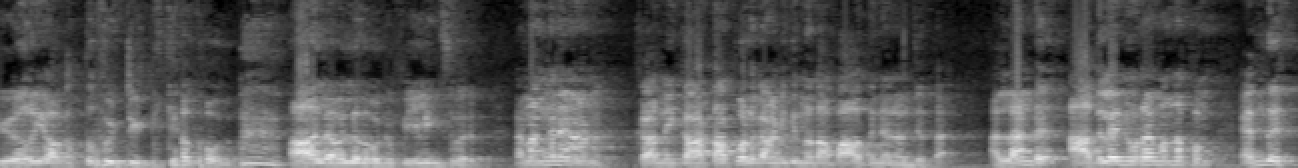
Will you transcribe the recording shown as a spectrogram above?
കേറി അകത്ത് പോയിട്ട് ഇടിക്കാൻ തോന്നും. ആ ലെവലിൽ നമുക്ക് ഫീലിങ്സ് വരും. കാരണം അങ്ങനെയാണ്. കാരണം ഈ കാട്ടാപ്പുകൾ കാണിക്കുന്നത് ആ പാവത്തിന്റെ നെഞ്ചത്തെ അല്ലാണ്ട് ആദിലെ നൂറേ വന്നപ്പം എന്ത്?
